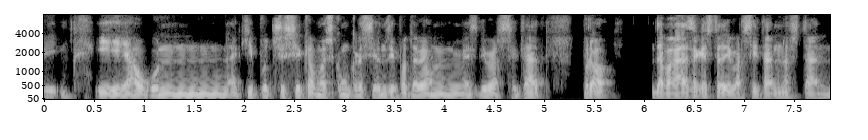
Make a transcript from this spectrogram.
i, i hi ha algun... Aquí potser sí que amb les concrecions hi pot haver un, més diversitat, però de vegades aquesta diversitat no és tant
